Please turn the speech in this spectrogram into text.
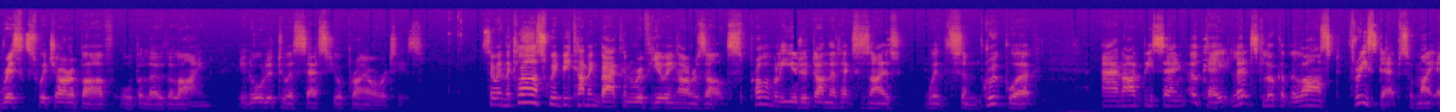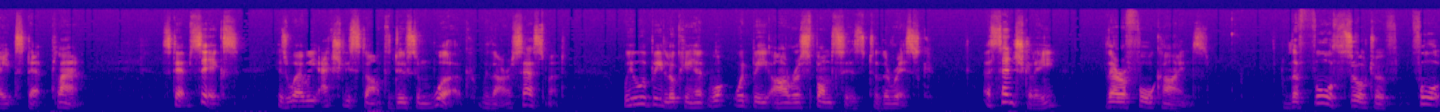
risks which are above or below the line in order to assess your priorities. So in the class we'd be coming back and reviewing our results. Probably you'd have done that exercise with some group work and I'd be saying, okay, let's look at the last three steps of my eight-step plan. Step six is where we actually start to do some work with our assessment. We would be looking at what would be our responses to the risk. Essentially, there are four kinds. The fourth sort of four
